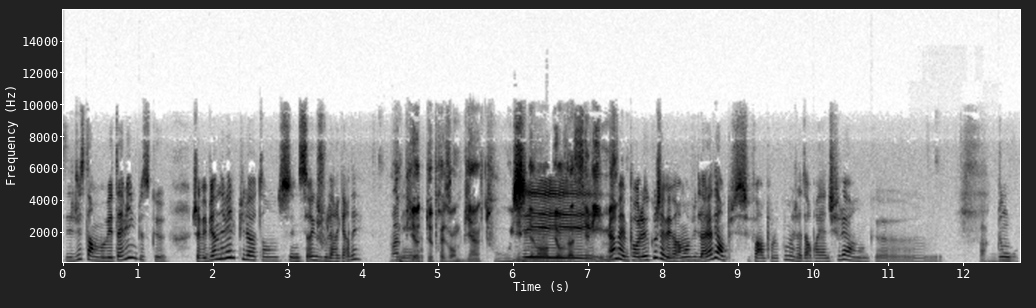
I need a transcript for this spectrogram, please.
c'est juste un mauvais timing parce que j'avais bien aimé le pilote. hein. C'est une série que je voulais regarder. Ouais, le mais, pilote te présente bien tout, il est bien dans la série, mais Ah, mais pour le coup, j'avais vraiment envie de la regarder. En plus, enfin, pour le coup, moi j'adore Brian Fuller, donc euh, Donc- contre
